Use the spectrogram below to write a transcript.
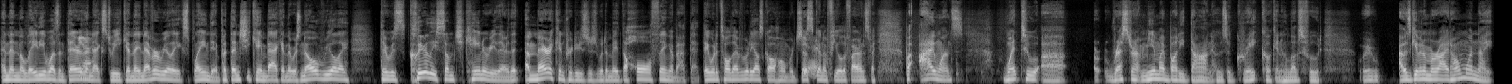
And then the lady wasn't there Yeah. the next week, and they never really explained it. But then she came back, and there was no real like. There was clearly some chicanery there that American producers would have made the whole thing about that. They would have told everybody else, "Go home. We're just Yeah. going to fuel the fire on this fight." But I once went to a, a restaurant. Me and my buddy Don, who's a great cook and who loves food. We're, I was giving him a ride home one night,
